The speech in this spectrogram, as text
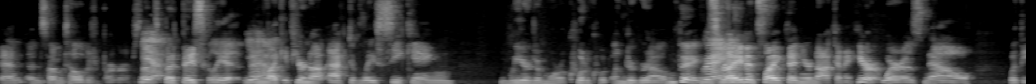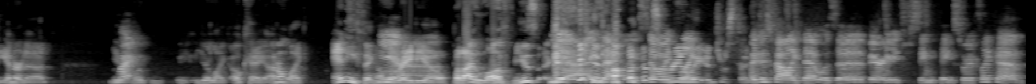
and kinda you're cool. you're right. It's like in, in that era, like you're like, okay, the radio. And, some television programs. That's Yeah. but basically it. And like if you're not actively seeking weird and more quote unquote underground things, Right. right? It's like then you're not going to hear it. Whereas now with the internet, you, Right. you're like, okay, I don't like anything on Yeah. the radio, but I love music. Yeah, You know? exactly. It's, So it's really like- interesting. I just felt like that was a very interesting thing, sort of like a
